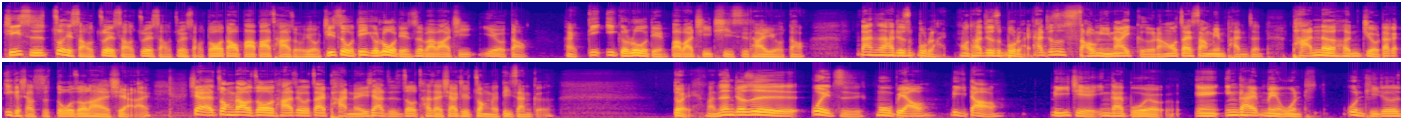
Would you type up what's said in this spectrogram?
其实最少最少最少最少都要到八八叉左右。其实我第一个落点是八八七，也有到。哎，第一个落点八八七，其实它也有到，但是它就是不来哦，它就是不来，它就是扫你那一格，然后在上面盘整，盘了很久，大概一个小时多之后，它才下来。下来撞到之后，它就再盘了一下子之后，它才下去撞了第三格。对，反正就是位置、目标、力道。理解应该不会有，应应该没有问题。问题就是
